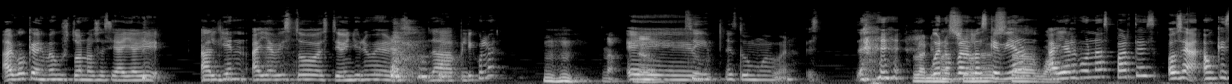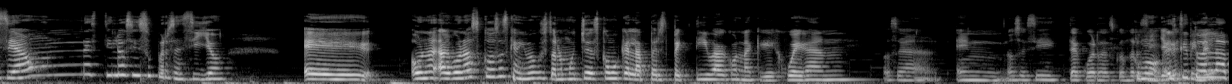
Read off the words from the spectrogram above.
algo que a mí me gustó, no sé si hay, alguien haya visto Steven Universe, la película. No. Eh, Sí, estuvo muy bueno. Bueno, para los que vieron, hay algunas partes, o sea, aunque sea un estilo así súper sencillo, eh, una- algunas cosas que a mí me gustaron mucho es como que la perspectiva con la que juegan, o sea, en, no sé si te acuerdas cuando Como, recién llega es que toda la...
